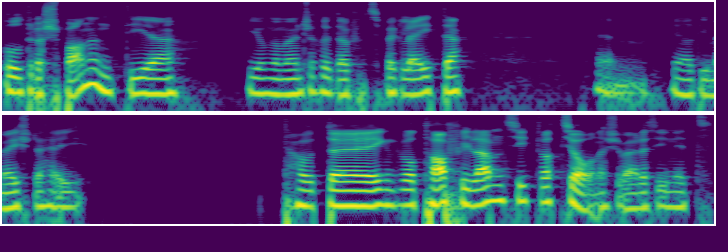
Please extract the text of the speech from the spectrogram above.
ultra spannend, die äh, jungen Menschen ein bisschen zu begleiten. Ähm, ja, die meisten haben halt äh, irgendwo taffe Lebenssituationen, sonst wären sie nicht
